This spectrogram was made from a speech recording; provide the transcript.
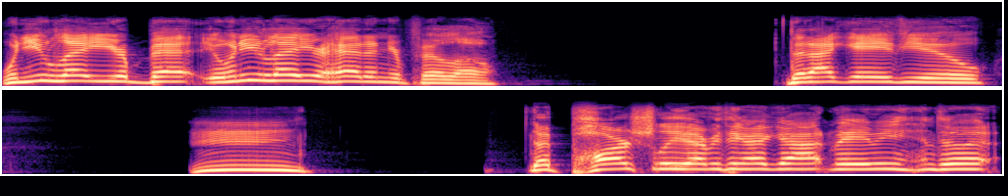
when you lay your bed when you lay your head on your pillow that I gave you, mm, that partially everything I got maybe into it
